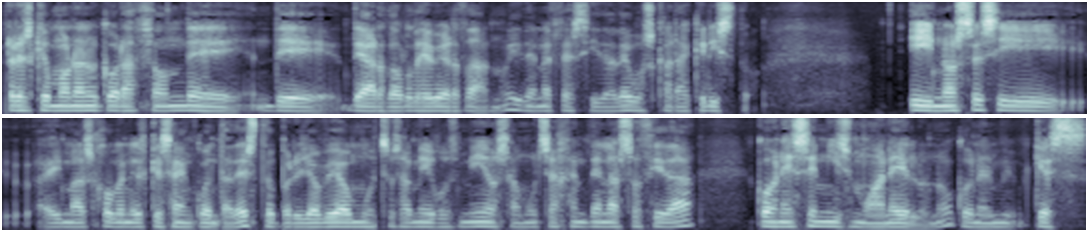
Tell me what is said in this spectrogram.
resquemón en el corazón de, de, ardor de verdad, ¿no? Y de necesidad de buscar a Cristo. Y no sé si hay más jóvenes que se dan cuenta de esto, pero yo veo a muchos amigos míos, a mucha gente en la sociedad con ese mismo anhelo, ¿no? Con el que es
